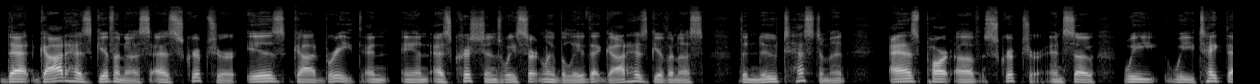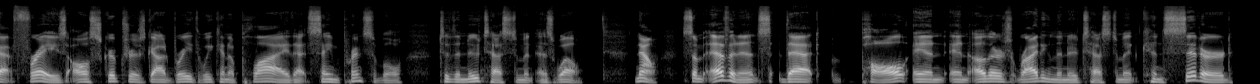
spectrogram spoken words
that God has given us as scripture is God breathed. And and as Christians, we certainly believe that God has given us the New Testament as part of scripture and so we we take that phrase all scripture is god breathed we can apply that same principle to the new testament as well now some evidence that paul and and others writing the new testament considered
